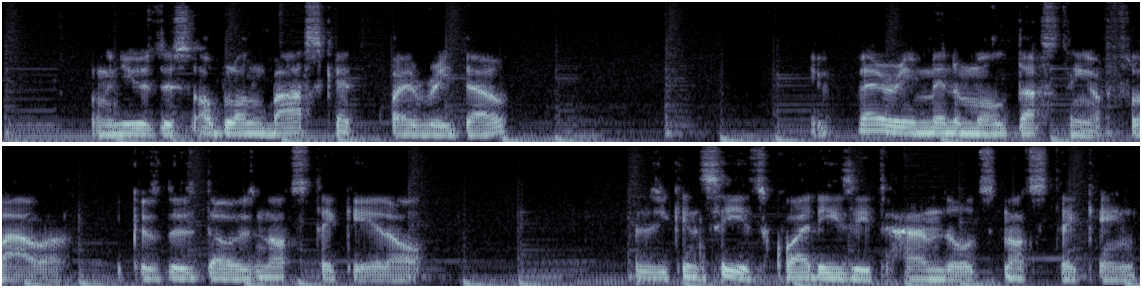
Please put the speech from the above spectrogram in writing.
I'm going to use this oblong basket for every dough. A very minimal dusting of flour because this dough is not sticky at all. As you can see it's quite easy to handle, it's not sticking.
